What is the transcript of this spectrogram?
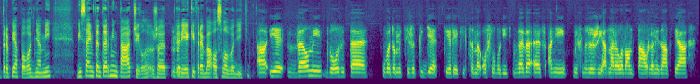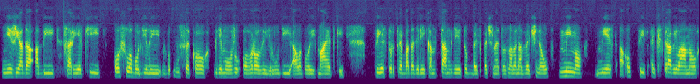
trpia povodňami, by sa im ten termín páčil, že mhm. rieky treba oslobodiť? Je veľmi dôležité uvedomiť si, že kde tie rieky chceme oslobodiť. WWF ani myslím, že žiadna relevantná organizácia nežiada, aby sa rieky oslobodili v úsekoch, kde môžu ohroziť ľudí alebo ich majetky. Priestor treba dať riekam tam, kde je to bezpečné, to znamená väčšinou mimo miest a obcí v extravilánoch.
